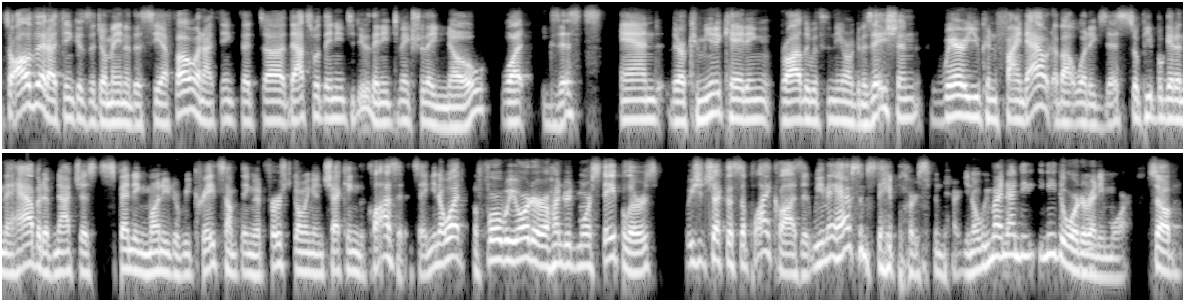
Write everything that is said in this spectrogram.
So all of that, I think, is the domain of the CFO, and I think that uh, that's what they need to do. They need to make sure they know what exists and they're communicating broadly within the organization where you can find out about what exists so people get in the habit of not just spending money to recreate something but first going and checking the closet and saying you know what before we order 100 more staplers we should check the supply closet. We may have some staplers in there. You know, we might not need, to order anymore. So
